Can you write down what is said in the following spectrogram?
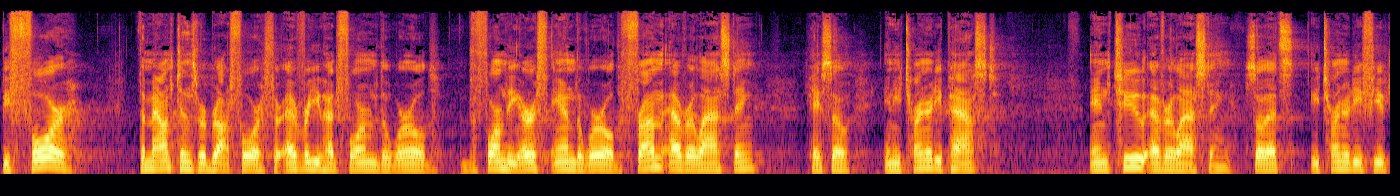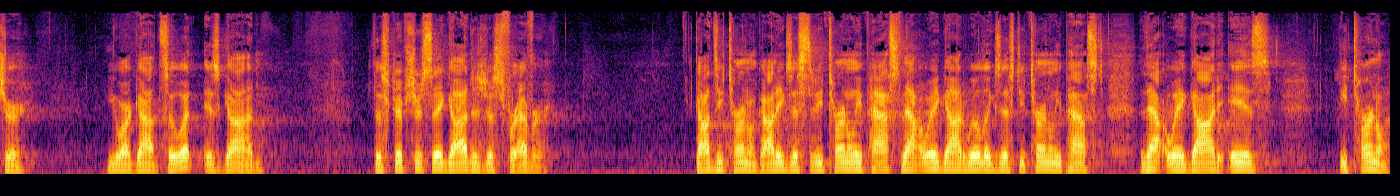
Before the mountains were brought forth, or ever you had formed the world, formed the earth and the world, from everlasting. Okay, so in eternity past, into everlasting. So that's eternity future. You are God. So, what is God? The scriptures say God is just forever. God's eternal. God existed eternally past that way. God will exist eternally past that way. God is eternal.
